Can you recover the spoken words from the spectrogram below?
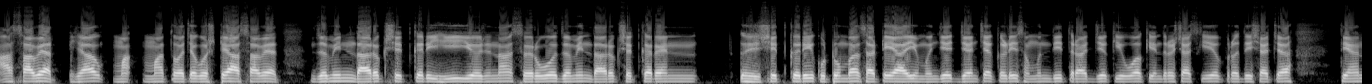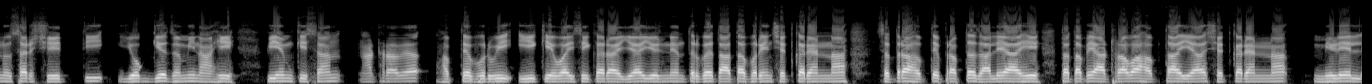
असाव्यात. ह्या मा महत्त्वाच्या गोष्टी असाव्यात. जमीनधारक शेतकरी ही योजना सर्व जमीनधारक शेतकऱ्यां शेतकरी कुटुंबासाठी आहे. म्हणजे ज्यांच्याकडे संबंधित राज्य किंवा केंद्रशासकीय प्रदेशाच्या त्यानुसार शेती योग्य जमीन आहे. पी एम किसान अठराव्या हप्त्यापूर्वी ई के वाय सी करा. या योजनेअंतर्गत आतापर्यंत शेतकऱ्यांना सतरा हप्ते प्राप्त झाले आहे. तथापि अठरावा हप्ता या शेतकऱ्यांना मिळेल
